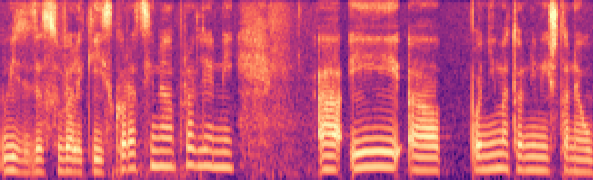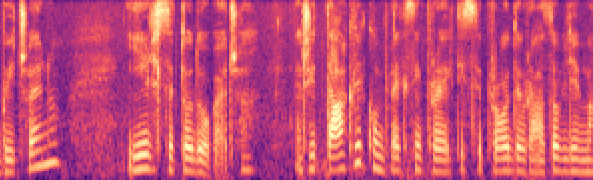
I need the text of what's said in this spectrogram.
vidite da su veliki iskoraci napravljeni i po njima to nije ništa neobičajeno jer se to događa. Znači, takvi kompleksni projekti se provode u razdobljima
